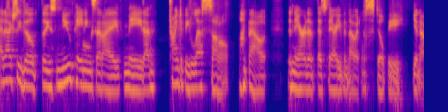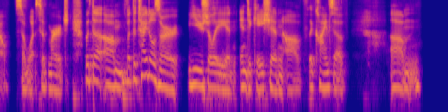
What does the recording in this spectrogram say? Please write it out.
and actually the these new paintings that I've made, I'm trying to be less subtle about the narrative that's there, even though it'll still be, you know, somewhat submerged. But the um, but the titles are usually an indication of the kinds of um,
